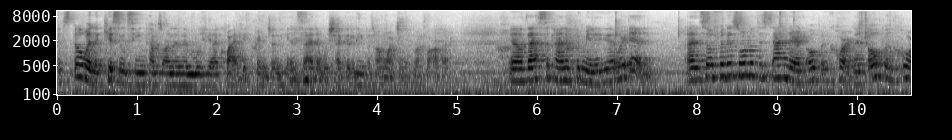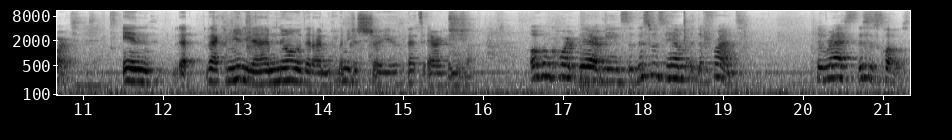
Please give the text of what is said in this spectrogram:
and still when the kissing scene comes on in the movie, I quietly cringe on the inside and wish I could leave it on watching with my father. You know, that's the kind of community that we're in. And so for this woman to stand there in open court, an open court in that, that community that I know that I'm, let me just show you, that's Eric. Open court there means, so this was him at the front. The rest, this is closed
